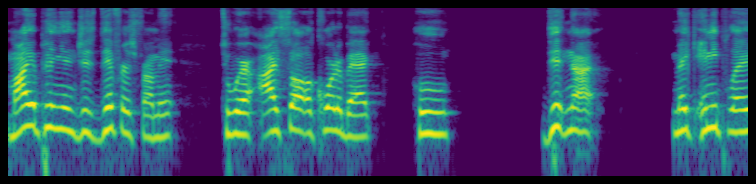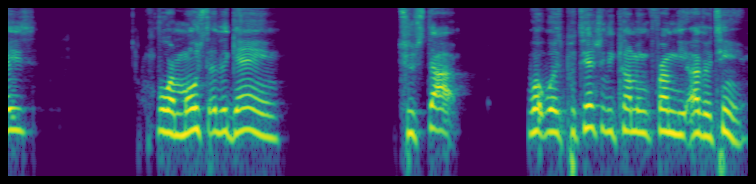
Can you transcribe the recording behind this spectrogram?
My opinion just differs from it to where I saw a quarterback who did not make any plays for most of the game to stop what was potentially coming from the other team.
